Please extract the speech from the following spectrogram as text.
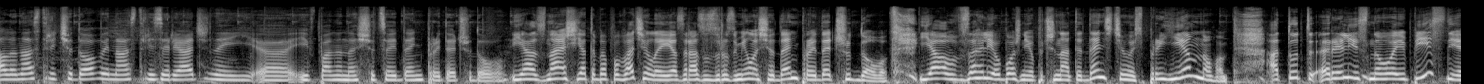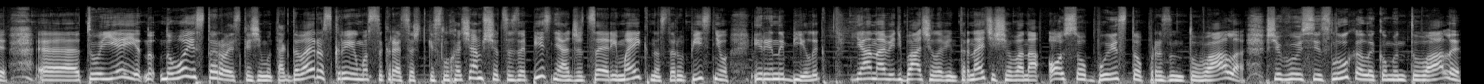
але настрій чудовий, настрій заряджений е, і впевнена, що цей день пройде чудово. Я знаєш, я тебе побачила, і я зразу зрозуміла, що день пройде чудово. Я взагалі обожнюю починати день з чогось приємного. А тут реліз нової пісні, е, твоєї ну, нової старої, скажімо так. Давай розкриємо секрет все ж таки слухачам, що це за пісня, адже це рімейк на стару пісню Ірини Білик. Я навіть бачила в інтернеті, що вона особисто презентувала, щоб ви усі слухали, коментували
